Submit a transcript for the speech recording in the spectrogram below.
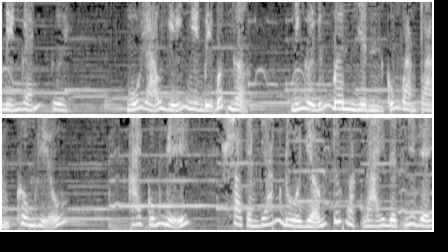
miệng nhoẻn cười. Ngũ lão dĩ nhiên bị bất ngờ. Những người đứng bên nhìn cũng hoàn toàn không hiểu. Ai cũng nghĩ, sao chàng dám đùa giỡn trước mặt đại địch như vậy.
